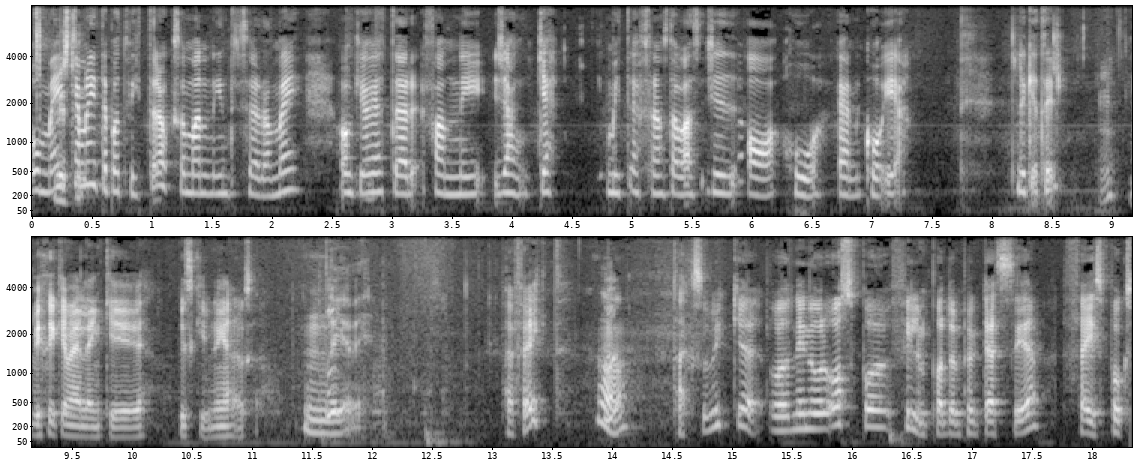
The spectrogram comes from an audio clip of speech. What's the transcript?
Och mig Just kan man hitta på Twitter också om man är intresserad av mig. Och jag heter Fanny Janke. Mitt efternamn stavas J-A-H-N-K-E. E. Lycka till! Mm. Vi skickar med en länk i beskrivningen här också. Mm, det gör vi. Perfekt. Ja. Tack så mycket. Och ni når oss på filmpodden.se, Facebook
